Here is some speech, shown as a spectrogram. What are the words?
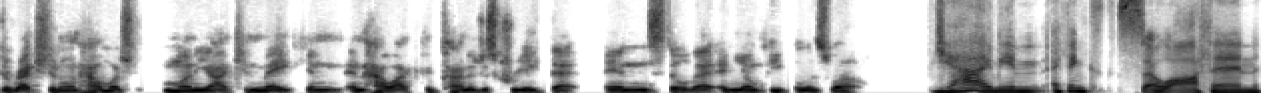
direction on how much money I can make and, and how I could kind of just create that and instill that in young people as well. Yeah, I mean, I think so often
